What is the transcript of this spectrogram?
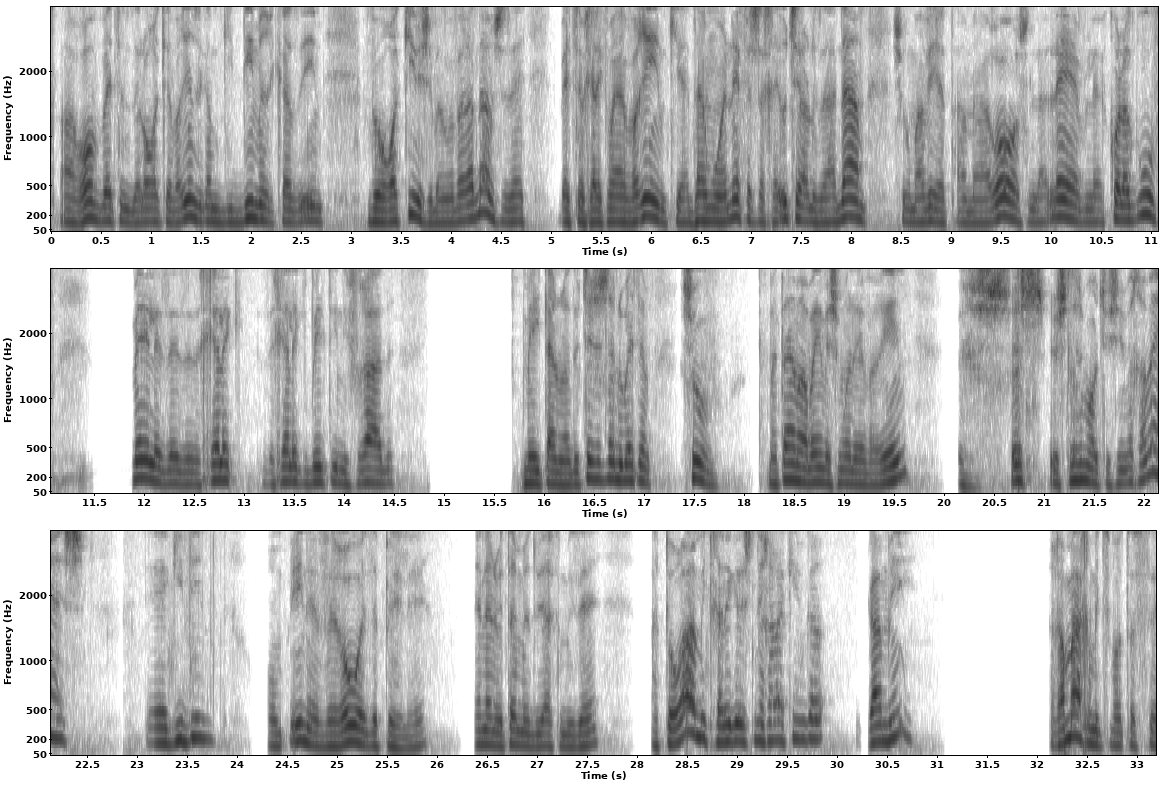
הרוב בעצם זה לא רק איברים, זה גם גידים מרכזיים ועורקים שבהם עובר אדם, שזה בעצם חלק מהאיברים, כי אדם הוא הנפש, החיות שלנו זה אדם, שהוא מעביר את מהראש, ללב, לכל הגוף. מילא זה, זה, זה, חלק, זה חלק בלתי נפרד מאיתנו. אז יש לנו בעצם, שוב, 248 איברים, ו-365 אה, גידים. הנה, וראו איזה פלא, אין לנו יותר מדויק מזה, התורה מתחלקת לשני חלקים גם, היא. רמ"ח מצוות עשה,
